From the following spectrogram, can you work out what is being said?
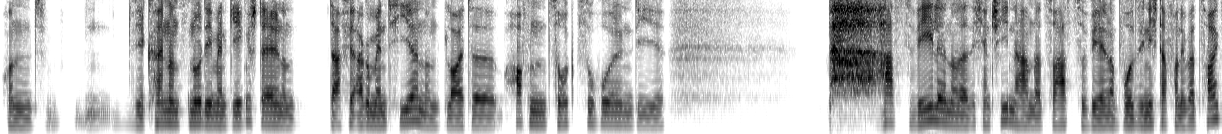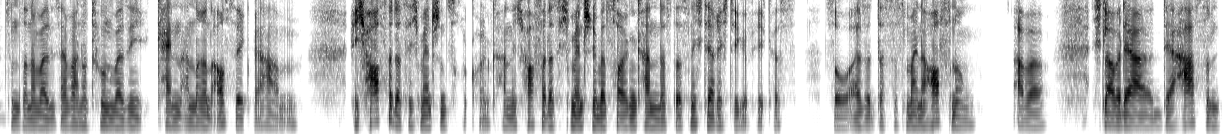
Und wir können uns nur dem entgegenstellen und dafür argumentieren und Leute hoffen zurückzuholen, die Hass wählen oder sich entschieden haben, dazu Hass zu wählen, obwohl sie nicht davon überzeugt sind, sondern weil sie es einfach nur tun, weil sie keinen anderen Ausweg mehr haben. Ich hoffe, dass ich Menschen zurückholen kann. Ich hoffe, dass ich Menschen überzeugen kann, dass das nicht der richtige Weg ist. So, also das ist meine Hoffnung. Aber ich glaube, der, der Hass und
